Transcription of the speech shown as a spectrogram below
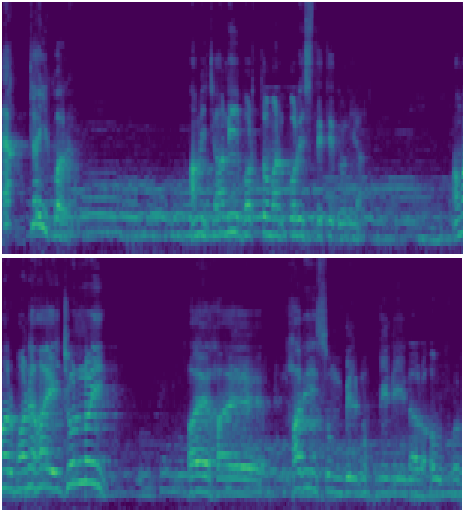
একটাই করে আমি জানি বর্তমান পরিস্থিতি দুনিয়ার। আমার মনে হয় এই জন্যই হায় হায় হারিসুম বিল মুমিনিনা রাউফুর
